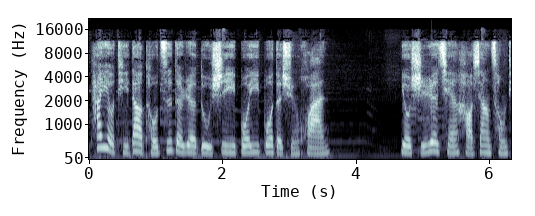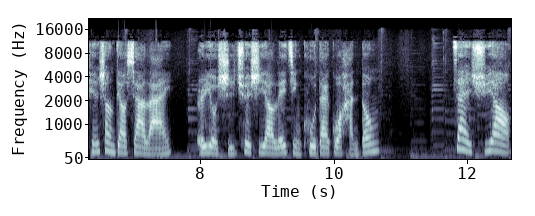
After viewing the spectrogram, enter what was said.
他有提到，投资的热度是一波一波的循环，有时热钱好像从天上掉下来，而有时却是要勒紧裤带过寒冬。在需要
